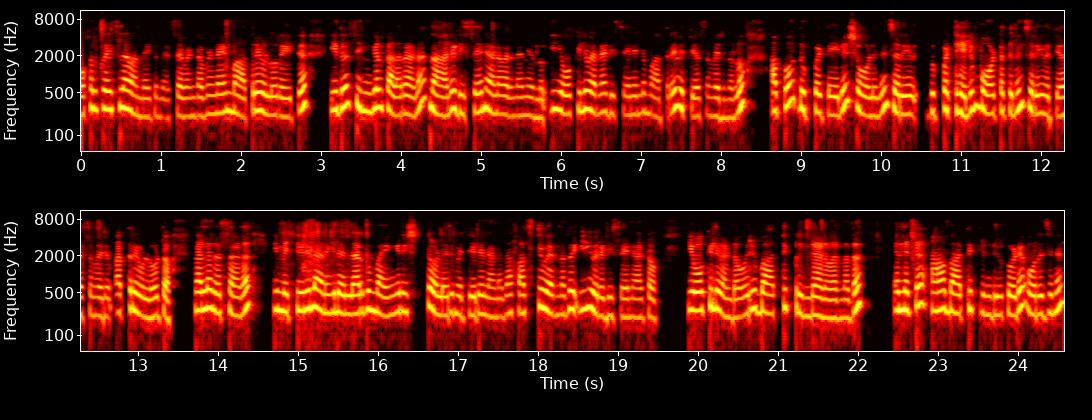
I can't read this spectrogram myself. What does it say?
ഓഫർ പ്രൈസിലാണ് വന്നേക്കുന്നത് സെവൻ ഡബിൾ നയൻ മാത്രമേ ഉള്ളൂ റേറ്റ് ഇത് സിംഗിൾ കളറാണ് നാല് ഡിസൈനാണ് വരണതേ ഉള്ളൂ. ഈ യോക്കിൽ വരുന്ന ഡിസൈനിൽ മാത്രമേ വ്യത്യാസം വരുന്നുള്ളൂ. അപ്പോൾ ദുപ്പട്ടയിലും ഷോളിലും ചെറിയ ദുപ്പട്ടയിലും ബോട്ടത്തിലും ചെറിയ വ്യത്യാസം വരും. അത്രേ ഉള്ളൂ കേട്ടോ നല്ല രസമാണ് ഈ മെറ്റീരിയൽ ആണെങ്കിൽ എല്ലാവർക്കും ഭയങ്കര ഇഷ്ടമുള്ള ഒരു മെറ്റീരിയൽ ആണ്. ഫസ്റ്റ് വരുന്നത് ഈ ഒരു ഡിസൈൻ ആട്ടോ യോക്കിൽ കണ്ടോ? ഒരു ബാത്തിക് പ്രിന്റ് ആണ് വരുന്നത്. എന്നിട്ട് ആ ബാത്തിക് പ്രിന്റിൽ കൂടെ ഒറിജിനൽ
